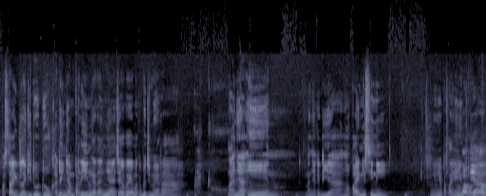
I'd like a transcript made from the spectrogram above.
Pas lagi lagi duduk ada yang nyamperin katanya cewek pakai baju merah. Nanyain, nanya ke dia ngapain ke sini? Nanya pertanyaan itu. kan.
